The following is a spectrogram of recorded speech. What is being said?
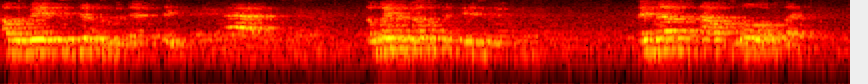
I was beg to differ with that statement. The way the government did things, they left out lower class.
